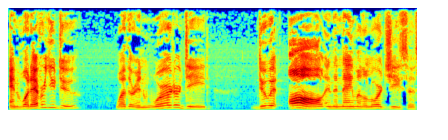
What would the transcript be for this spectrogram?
And whatever you do, whether in word or deed, do it all in the name of the Lord Jesus,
